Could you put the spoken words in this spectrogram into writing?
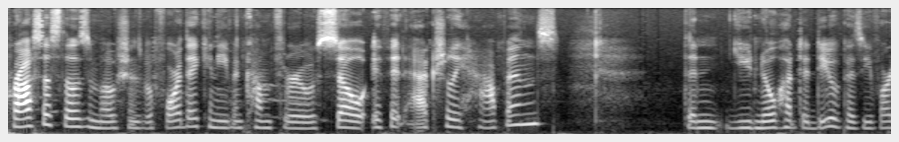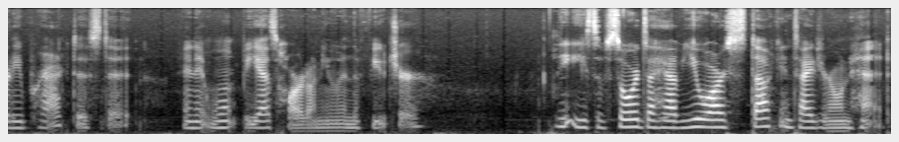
Process those emotions before they can even come through. So if it actually happens, then you know how to do because you've already practiced it and it won't be as hard on you in the future. The Ace of Swords I have, you are stuck inside your own head.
